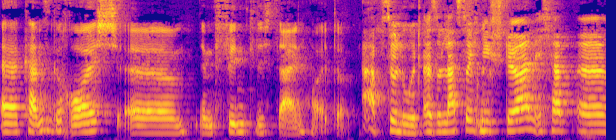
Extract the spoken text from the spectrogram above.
äh, kann es Geräusch äh, empfindlich sein heute. Absolut. Also lasst euch nicht stören. Ich habe äh,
